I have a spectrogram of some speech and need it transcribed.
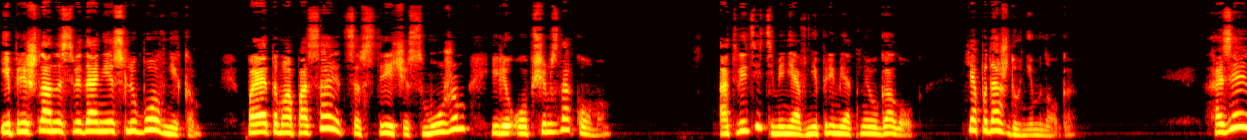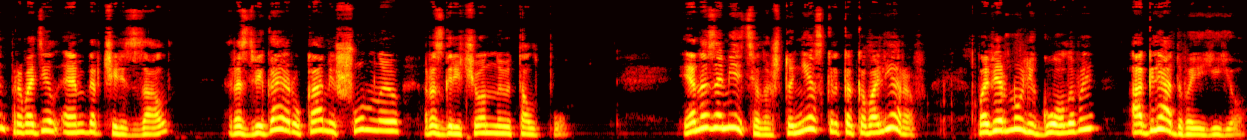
и пришла на свидание с любовником, поэтому опасается встречи с мужем или общим знакомым. Отведите меня в неприметный уголок. Я подожду немного. Хозяин проводил Эмбер через зал, раздвигая руками шумную, разгоряченную толпу. И она заметила, что несколько кавалеров повернули головы, оглядывая ее.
